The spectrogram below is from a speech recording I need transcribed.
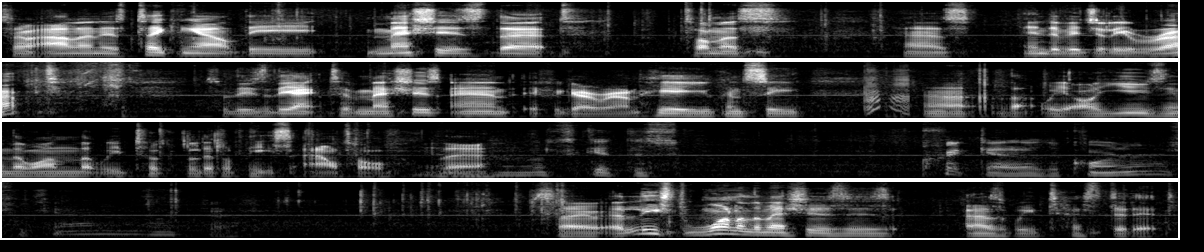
So Alan is taking out the meshes that Thomas has individually wrapped. So these are the active meshes and if we go around here you can see uh, that we are using the one that we took the little piece out of yeah, there. Let's get this crick out of the corner if we can. Okay. So at least one of the meshes is as we tested it.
